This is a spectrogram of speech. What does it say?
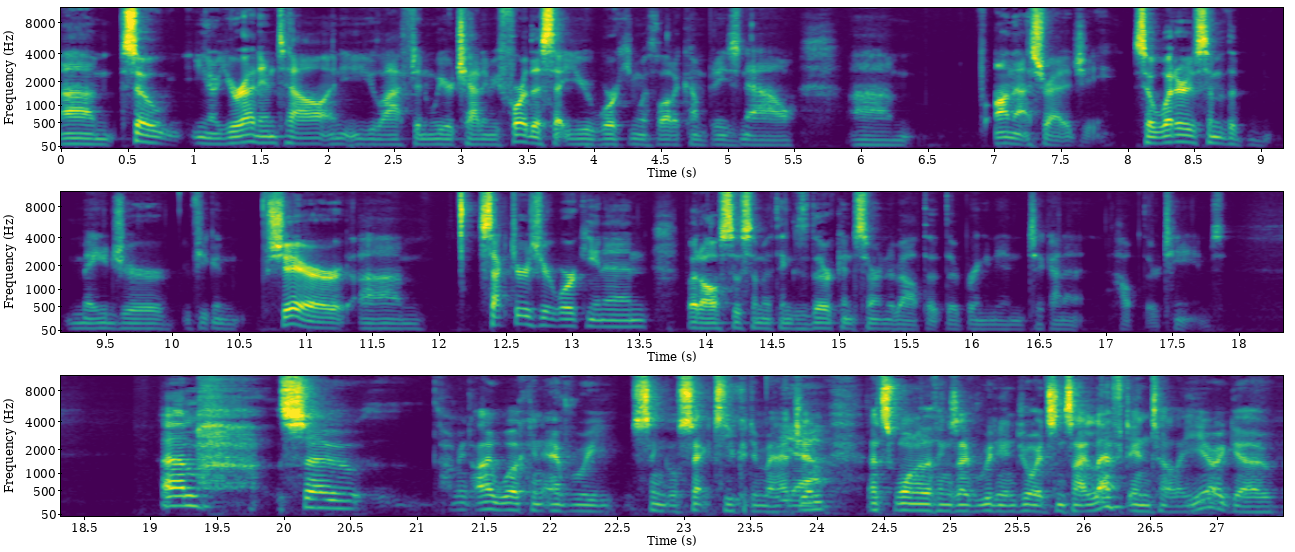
um, so you know, you're at Intel, and you laughed, and we were chatting before this that you're working with a lot of companies now um, on that strategy. So, what are some of the major, if you can share? Um, sectors you're working in, but also some of the things they're concerned about that they're bringing in to kind of help their teams. Um, so, I mean, I work in every single sector you could imagine. Yeah. That's one of the things I've really enjoyed since I left Intel a year ago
